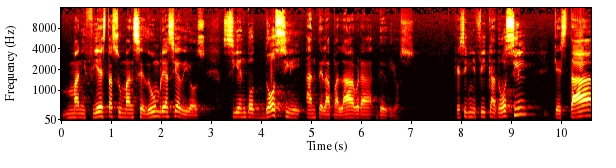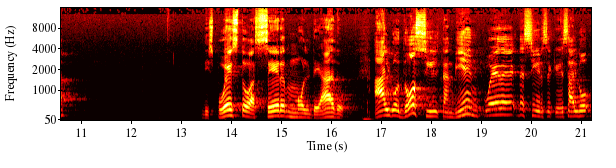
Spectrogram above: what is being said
manifiesta su mansedumbre hacia Dios siendo dócil ante la palabra de Dios. ¿Qué significa dócil? Que está dispuesto a ser moldeado. Algo dócil también puede decirse que es algo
